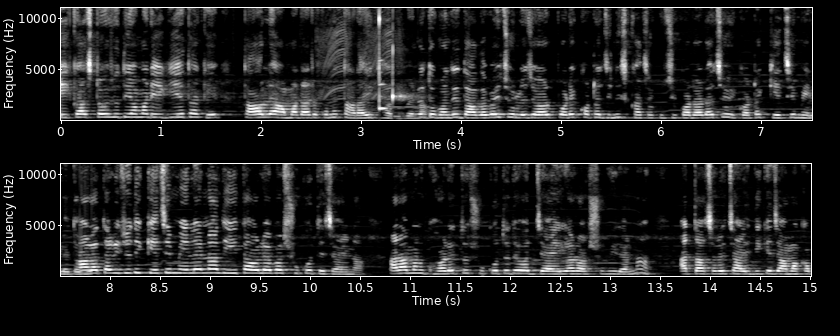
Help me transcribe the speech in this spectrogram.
এই কাজটাও যদি আমার এগিয়ে থাকে, তাহলে আমার আর কোনো তাড়াই থাকবে না। তোমাদের দাদাভাই চলে যাওয়ার পরে কটা জিনিস কাচাকুচি করার আছে, ওই কটা কেচে মেলে দেবো। তাড়াতাড়ি যদি কেচে মেলে না দিই, তাহলে আবার শুকোতে চায় না। আর আমার ঘরে তো শুকোতে দেওয়ার জায়গার অসুবিধা না। আর তাছাড়া চারিদিকে জামা কাপড়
